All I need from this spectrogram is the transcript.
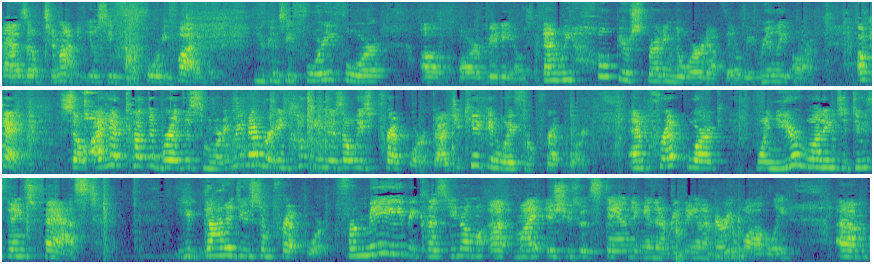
as of tonight. You'll see 45. You can see 44 of our videos, and we hope you're spreading the word out there. We really are. Okay, so I had cut the bread this morning. Remember, in cooking, there's always prep work, guys. You can't get away from prep work. And prep work, when you're wanting to do things fast, you gotta do some prep work. For me, because you know my, uh, my issues with standing and everything, and I'm very wobbly, Um,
